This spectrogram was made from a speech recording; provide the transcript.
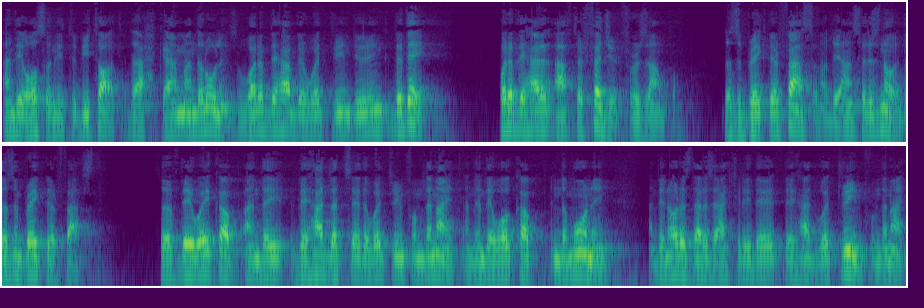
And they also need to be taught the ahkam and the rulings. What if they have their wet dream during the day? What if they had it after Fajr, for example? Does it break their fast or not? The answer is no, it doesn't break their fast. So if they wake up and they, they had, let's say, the wet dream from the night, and then they woke up in the morning and they notice that is actually they, they had wet dream from the night.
